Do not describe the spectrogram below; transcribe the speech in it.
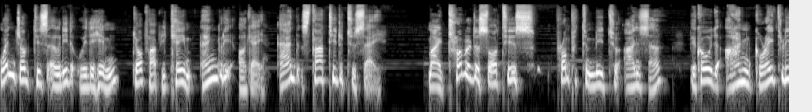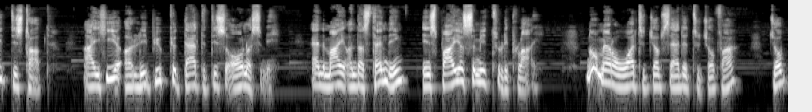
When Job disagreed with him, Job became angry again and started to say, My troubled thoughts prompt me to answer because I'm greatly disturbed. I hear a rebuke that dishonors me, and my understanding inspires me to reply. No matter what Job said to Job, Job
